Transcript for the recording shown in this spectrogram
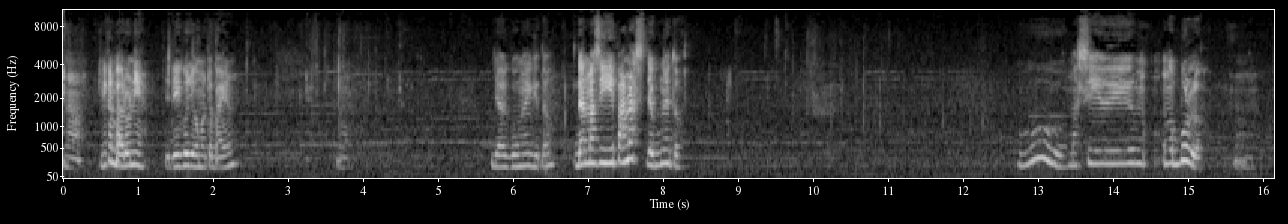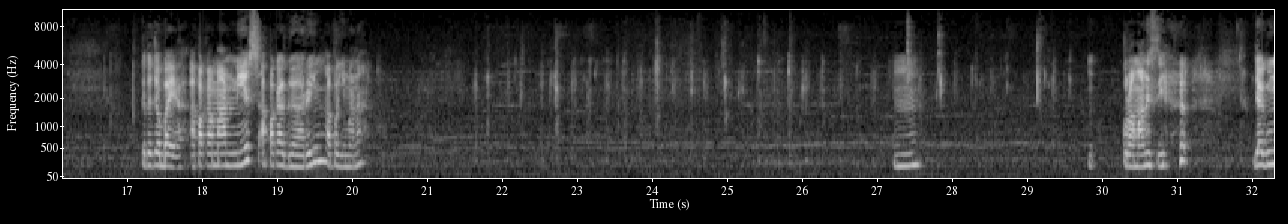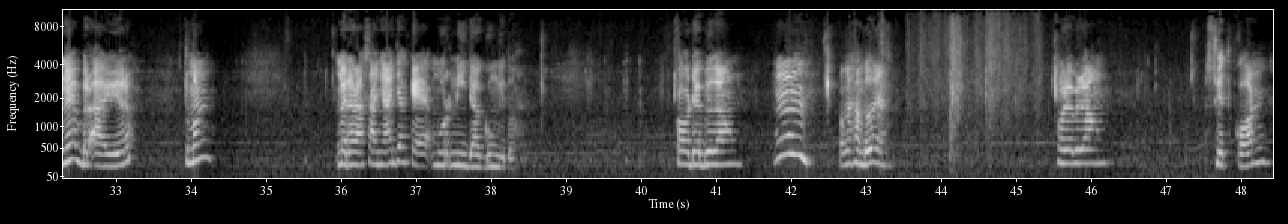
Nah ini kan baru nih jadi gue juga mau cobain. Nah, jagungnya gitu. Dan masih panas jagungnya tuh. Uh masih ngebul loh. Hmm. kita coba ya apakah manis apakah garing apa gimana hmm. kurang manis sih. Jagungnya berair cuman nggak ada rasanya aja kayak murni jagung gitu. Kalau dia bilang hmm pakai sambelnya. Kalau dia bilang sweet corn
